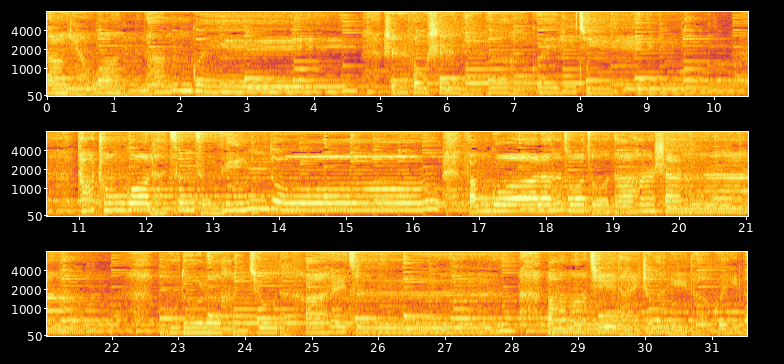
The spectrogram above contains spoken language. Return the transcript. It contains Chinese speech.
大雁往南归，是否是你的归期？它穿过了层层云朵，翻过了座座大山。归来。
